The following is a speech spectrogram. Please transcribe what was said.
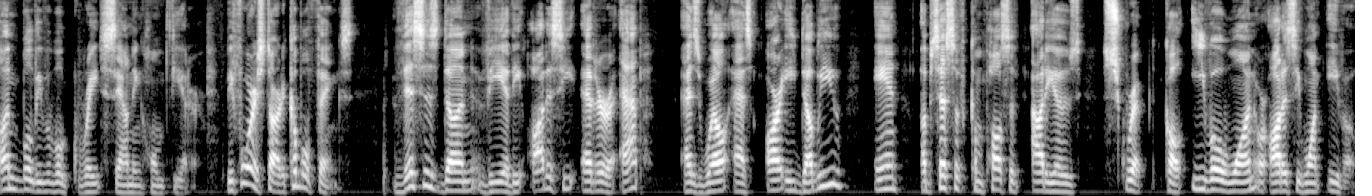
unbelievable great sounding home theater. Before I start, a couple of things. This is done via the Audyssey Editor app as well as REW and Obsessive Compulsive Audio's script called Evo 1 or Audyssey 1 Evo.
